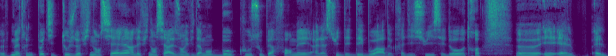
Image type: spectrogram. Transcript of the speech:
euh, mettre une petite touche de financière. Les financières, elles ont évidemment beaucoup sous-performé à la suite des déboires de Crédit Suisse et d'autres, euh, et elles elle,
